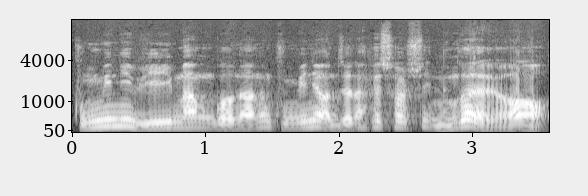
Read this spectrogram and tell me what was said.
국민이 위임한 권한은 국민이 언제나 회수할 수 있는 거예요.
